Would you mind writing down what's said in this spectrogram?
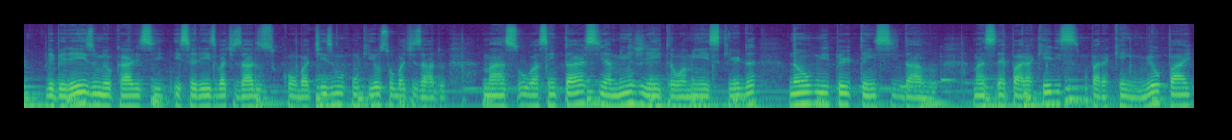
Bebereis o meu cálice e sereis batizados com o batismo com que eu sou batizado. Mas o assentar-se à minha direita ou à minha esquerda não me pertence dá-lo, mas é para aqueles para quem meu Pai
